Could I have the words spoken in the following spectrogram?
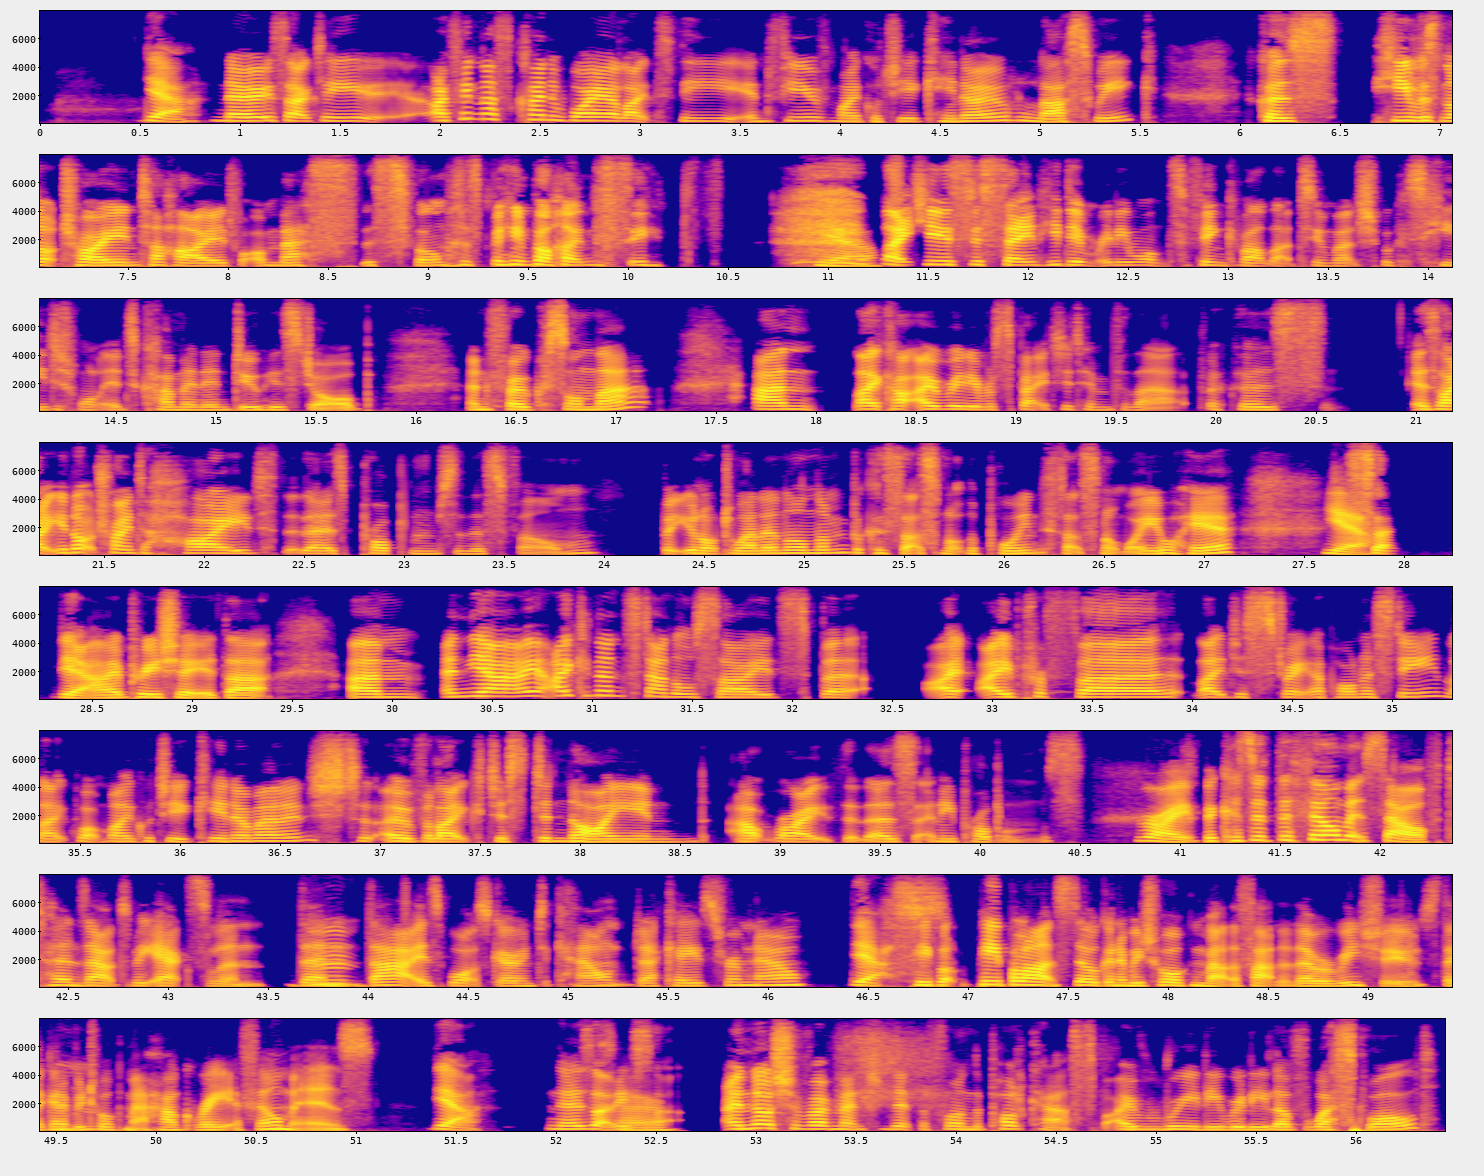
Yeah, no, exactly. I think that's kind of why I liked the interview of Michael Giacchino last week, because he was not trying to hide what a mess this film has been behind the scenes. Yeah. Like he was just saying he didn't really want to think about that too much because he just wanted to come in and do his job and focus on that. And like I, I really respected him for that because it's like you're not trying to hide that there's problems in this film, but you're not dwelling on them because that's not the point. That's not why you're here. Yeah. So yeah, I appreciated that. Um, and yeah, I, I can understand all sides, but I, I prefer like just straight up honesty, like what Michael Giacchino managed, over like just denying outright that there's any problems. Right, because if the film itself turns out to be excellent, then Mm. that is what's going to count decades from now. Yes. People people aren't still going to be talking about the fact that there were reshoots. They're going to be Mhm. talking about how great a film is. Yeah. No, exactly. So- I'm not sure if I've mentioned it before on the podcast, but I really, really love Westworld,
